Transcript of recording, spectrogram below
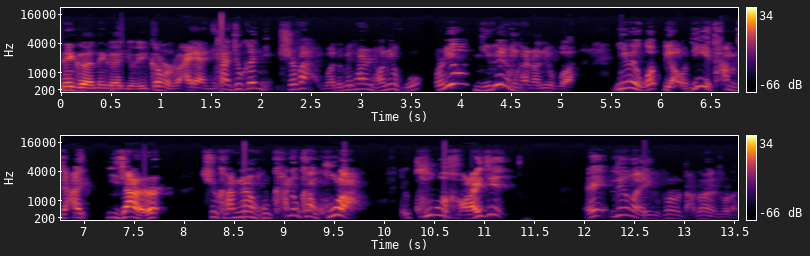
那个那个有一哥们儿说，哎呀，你看就跟你们吃饭，我都没看上长津湖。我说哟，你为什么看长津湖啊？因为我表弟他们家一家人去看长津湖，看都看哭了，哭个好来劲。哎，另外一个朋友打断说了，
